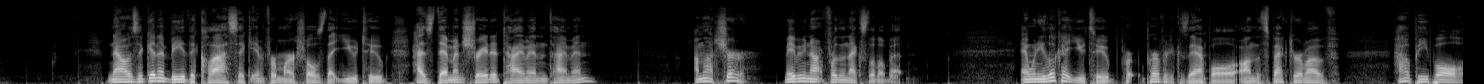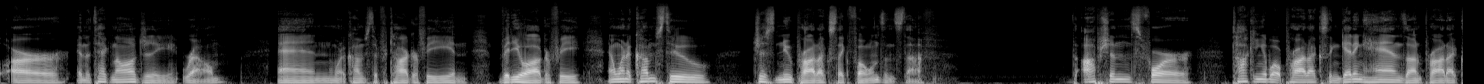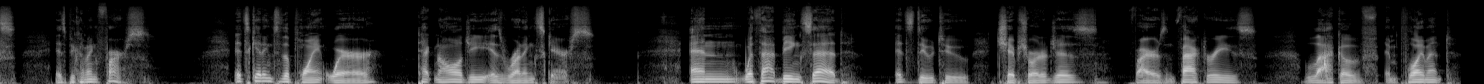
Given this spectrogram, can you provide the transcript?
Now, is it going to be the classic infomercials that YouTube has demonstrated time in and time in? I'm not sure. Maybe not for the next little bit. And when you look at YouTube, per- perfect example on the spectrum of how people are in the technology realm and when it comes to photography and videography and when it comes to just new products like phones and stuff the options for talking about products and getting hands on products is becoming farce. It's getting to the point where technology is running scarce. And with that being said, it's due to chip shortages, fires in factories, lack of employment.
